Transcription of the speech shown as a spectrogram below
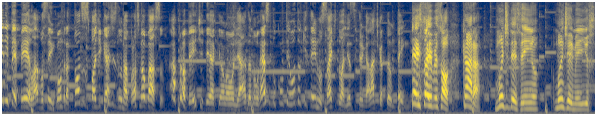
NPP. Lá você encontra todos os podcasts do Na Próxima Eu Passo. Aproveite e dê aquela olhada no resto do conteúdo que tem no site do Aliança Intergaláctica também. É isso aí, pessoal. Cara, mande desenho, mande e-mails,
